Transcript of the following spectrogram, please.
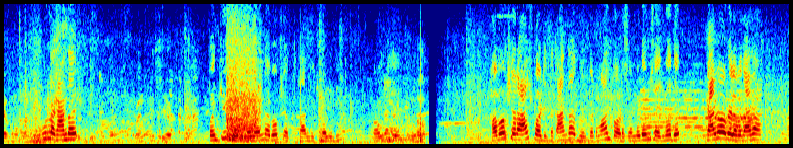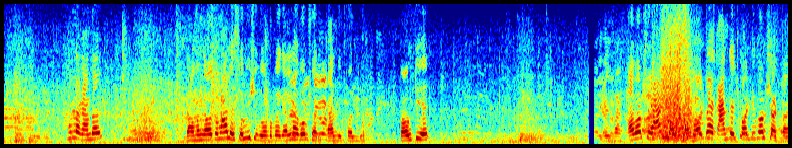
एक रुपये. कुठला कांदा आहे? पंचवीसशे एक. पंचवीस रुपये बघू शकता कांद्याची क्वालिटी पावती आहे. हा बघ सर आज क्वालिटीचा कांदा आहे भुरकट माल थोडासा मिडियम साईजमध्ये काय भाव गेला बा दादा? कुठला कांदा आहे? धामणगावचा माल आहे सव्वीसशे दोन रुपये गेला बघू शकता कांद्याची क्वालिटी पावती आहे. हा बघ गोल्ट आहे कांद्याची क्वालिटी बघू शकता.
